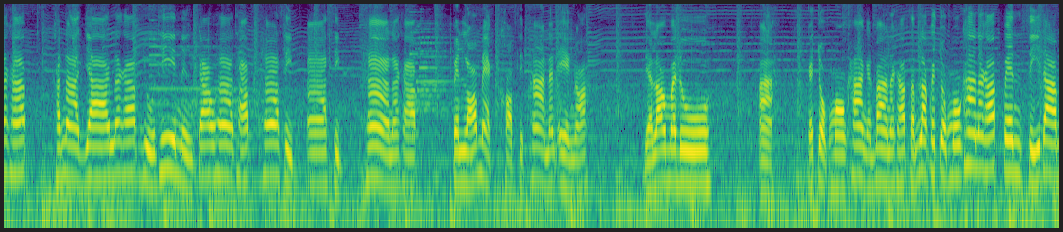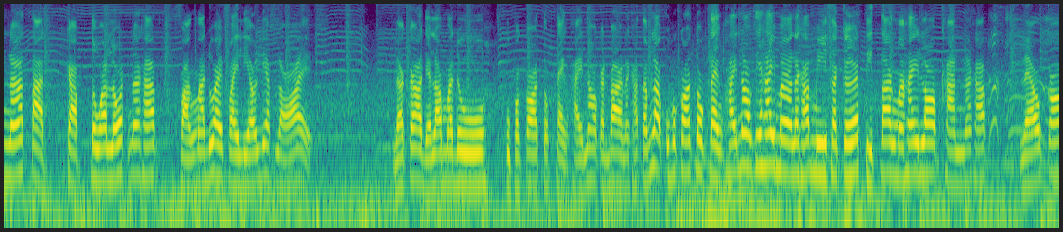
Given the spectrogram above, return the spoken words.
นะครับ ขนาดยางนะครับอยู่ที่ 195ทับ50 R15 นะครับเป็นล้อแม็กขอบ 15 นั่นเองเนาะเดี๋ยวเรามาดูอะกระจกมองข้างกันบ้างนะครับสำหรับกระจกมองข้างนะครับ เป็นสีดำนะตัดกับตัวรถนะครับ ฝังมาด้วยไฟเลี้ยวเรียบร้อย แล้วก็เดี๋ยวเรามาดูอุปกรณ์ตกแต่งภายนอกกันบ้างนะครับสำหรับอุปกรณ์ตกแต่งภายนอกที่ให้มานะครับ มีสเกิร์ตติดตั้งมาให้รอบคันนะครับ แล้วก็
